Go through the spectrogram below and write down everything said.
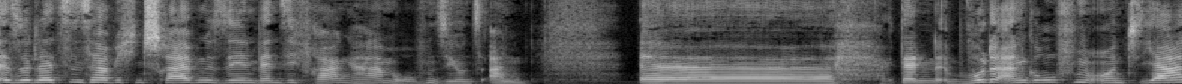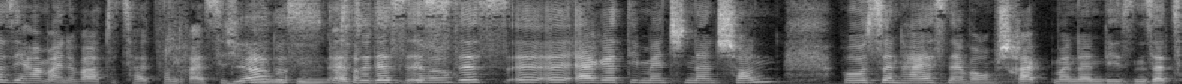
also letztens habe ich ein Schreiben gesehen, wenn Sie Fragen haben, rufen Sie uns an. Äh, dann wurde angerufen und ja, sie haben eine Wartezeit von 30 ja, Minuten. Das, das also das ist, genau. das äh, ärgert die Menschen dann schon, wo es dann heißt, na, warum schreibt man dann diesen Satz?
